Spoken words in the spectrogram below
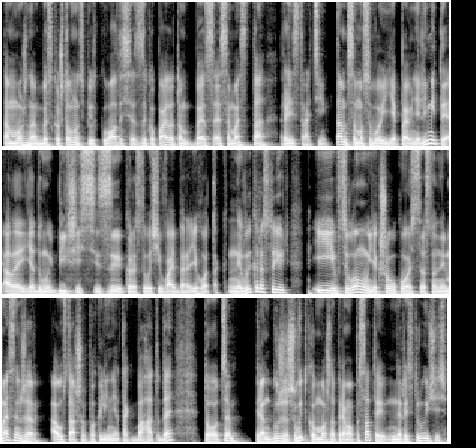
там можна безкоштовно спілкуватися з Copilot без SMS та реєстрації. Там, само собою, є певні ліміти, але я думаю, більшість з користувачів Viber його так не використають. І в цілому, якщо у когось це основний месенджер, а у старшого покоління так багато де, то це прям дуже швидко можна прямо писати, не реєструючись.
